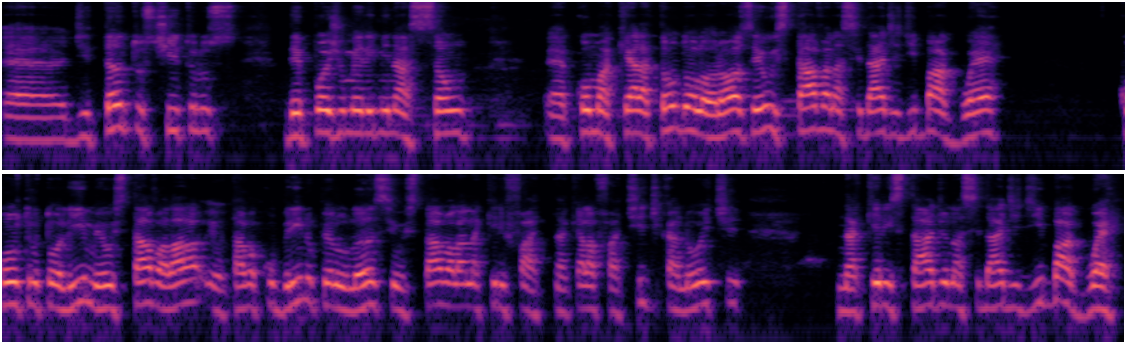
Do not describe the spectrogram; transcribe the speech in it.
é, de tantos títulos depois de uma eliminação é, como aquela tão dolorosa. Eu estava na cidade de Bagué contra o Tolima, eu estava lá, eu estava cobrindo pelo lance, eu estava lá naquele, naquela fatídica noite, naquele estádio na cidade de Bagué.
